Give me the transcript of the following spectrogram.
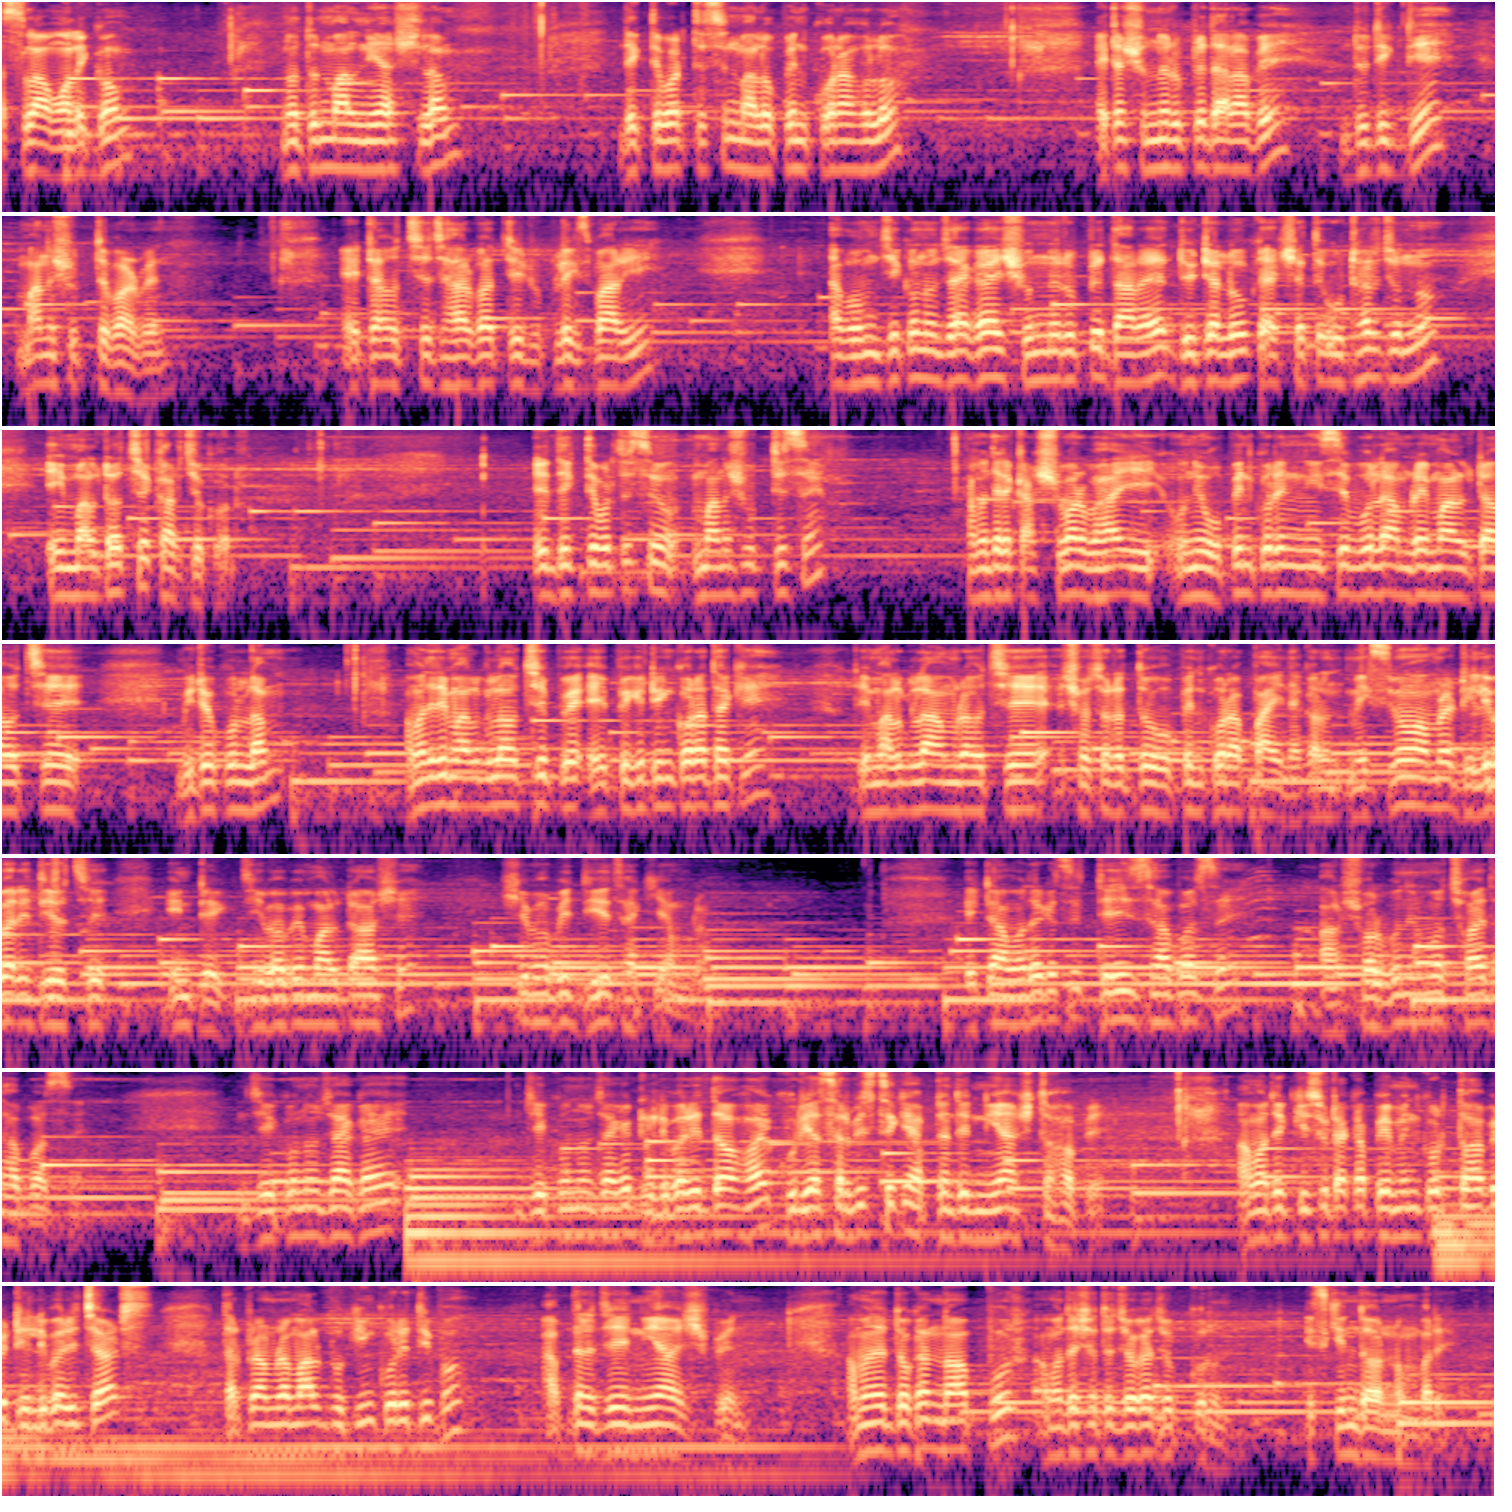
আসসালামু আলাইকুম। নতুন মাল নিয়ে আসলাম। দেখতে পারতেছেন মাল ওপেন করা হলো। এটা শূন্যের উপরে দাঁড়াবে, দুদিক দিয়ে মানুষ উঠতে পারবেন। এটা হচ্ছে ঝাড়বাতি ডুপ্লেক্স বাড়ি এবং যে কোনো জায়গায় শূন্যের উপরে দাঁড়ায় দুইটা লোক একসাথে ওঠার জন্য এই মালটা হচ্ছে কার্যকর। এই দেখতে পারতেছে মানুষ উঠতেছে। আমাদের কাস্টমার ভাই, উনি ওপেন করে নিয়েছে বলে আমরা এই মালটা হচ্ছে ভিডিও করলাম। আমাদের এই মালগুলো হচ্ছে প্যাকেটিং করা থাকে। তো এই মালগুলো আমরা হচ্ছে সচরাচর ওপেন করা পাই না, কারণ ম্যাক্সিমাম আমরা ডেলিভারি দিয়ে হচ্ছে ইনটেক যেভাবে মালটা আসে, সেভাবে দিয়ে থাকি আমরা। এটা আমাদের কাছে তেইশ ধাপ আছে, আর সর্বনিম্ন ছয় ধাপ আছে। যে কোনো জায়গায় যে কোনো জায়গায় ডেলিভারি দেওয়া হয় কুরিয়ার সার্ভিস থেকে আপনাদের নিয়ে আসতে হবে। আমাদের কিছু টাকা পেমেন্ট করতে হবে ডেলিভারি চার্জ তারপর আমরা মাল বুকিং করে দিব। আপনারা যে নিয়ে আসবেন। আমাদের দোকান নবপুর। আমাদের সাথে যোগাযোগ করুন। স্ক্রিন দেওয়ার নম্বরে।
